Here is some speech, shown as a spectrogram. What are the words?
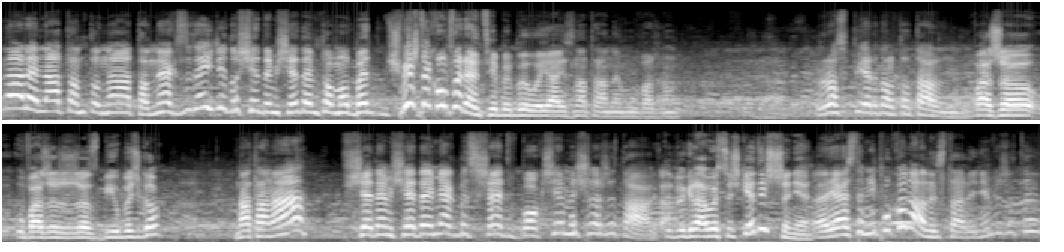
No ale Natan to Natan. No jak zejdzie do 7-7, to bę- śmieszne konferencje by były ja z Natanem, uważam. Rozpierdol totalny. Uważa, uważasz, że zbiłbyś go? Natana? W 7-7 jakby zszedł w boksie? Myślę, że tak. Ty wygrałeś coś kiedyś, czy nie? E, Ja jestem niepokonany, stary, nie wiesz, że ty...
